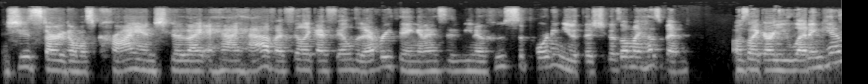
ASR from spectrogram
And she just started almost crying. She goes, I, I have. I feel like I failed at everything. And I said, you know, who's supporting you at this? She goes, oh, my husband. I was like, are you letting him?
